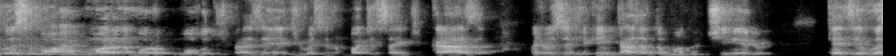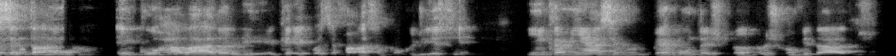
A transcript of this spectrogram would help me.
você mora, mora no Morro dos Prazeres, você não pode sair de casa, mas você fica em casa tomando tiro, quer dizer, você está encurralado ali. Eu queria que você falasse um pouco disso e encaminhasse perguntas para os convidados.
